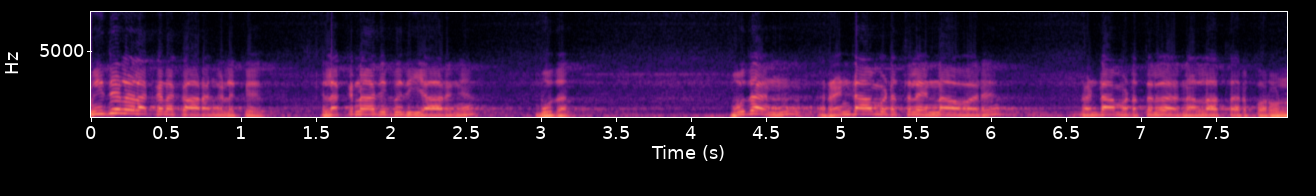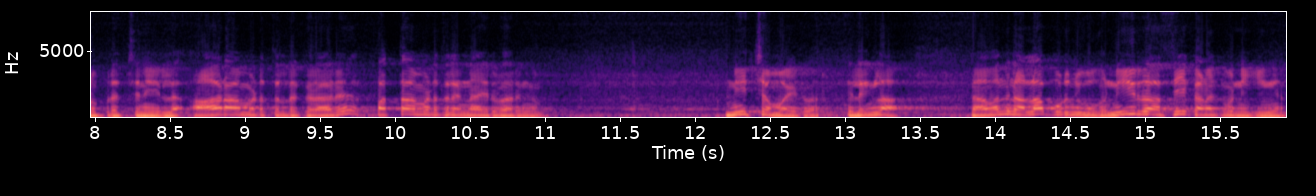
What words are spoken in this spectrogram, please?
மிதுன லக்கணக்காரங்களுக்கு லக்னாதிபதி யாருங்க? புதன். புதன் ரெண்டாம் இடத்துல என்ன ஆவார்? ரெண்டாம் இடத்துல நல்லா தான் இருப்பார் ஒன்றும் பிரச்சனை இல்லை. ஆறாம் இடத்துல இருக்கிறாரு பத்தாம் இடத்துல என்ன ஆயிடுவாருங்க? நீச்சம் ஆயிடுவார் இல்லைங்களா? நான் வந்து நல்லா புரிஞ்சுக்கோங்க நீர் ராசியை கணக்கு பண்ணிக்கிங்க.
